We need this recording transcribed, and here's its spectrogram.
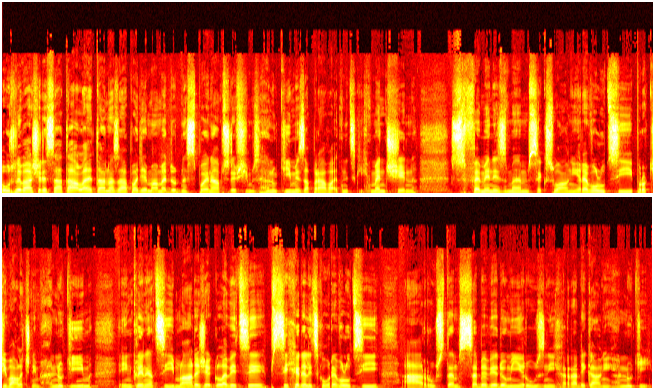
Bouřlivá 60. léta na západě máme dodnes spojená především s hnutími za práva etnických menšin, s feminismem, sexuální revolucí, protiválečným hnutím, inklinací mládeže k levici, psychedelickou revolucí a růstem sebevědomí různých radikálních hnutí.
